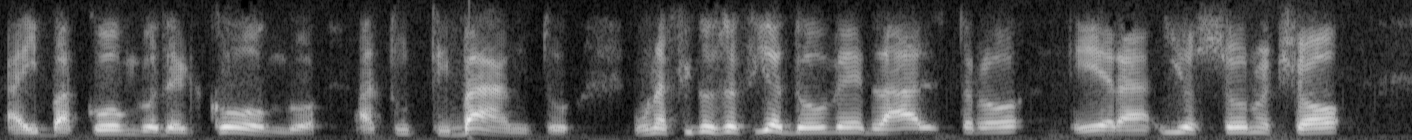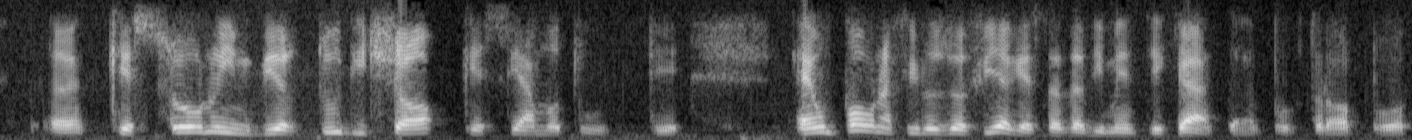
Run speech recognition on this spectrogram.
ai Bakongo del Congo, a tutti i Bantu. Una filosofia dove l'altro era io sono ciò eh, che sono in virtù di ciò che siamo tutti. È un po' una filosofia che è stata dimenticata purtroppo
